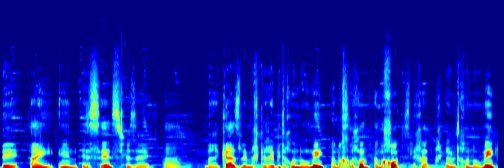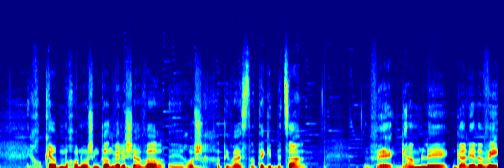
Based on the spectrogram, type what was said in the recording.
ב-INSS, שזה המרכז למחקרי ביטחון לאומי. המכון. נכון? המכון, סליחה, למחקרי ביטחון לאומי. חוקר במכון וושינגטון ולשעבר אה, ראש חטיבה אסטרטגית בצה"ל. וגם לגליה לביא,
